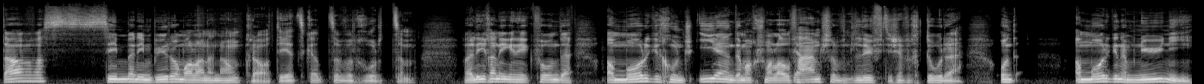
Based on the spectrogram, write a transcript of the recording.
da sind wir im Büro mal aneinander geraten, jetzt gerade so vor kurzem. Weil ich habe irgendwie gefunden, am Morgen kommst du rein und dann machst du mal alle Fenster auf und lüftest einfach durch. Und am Morgen um 9 Uhr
